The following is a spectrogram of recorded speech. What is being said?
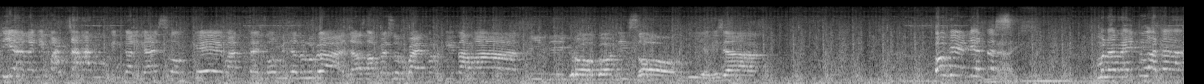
dia lagi pacaran mungkin kali guys. Oke bantai zombinya dulu guys. Jangan sampai survivor kita mati di grogoti zombie ya guys ya. Oke di atas menara itu ada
